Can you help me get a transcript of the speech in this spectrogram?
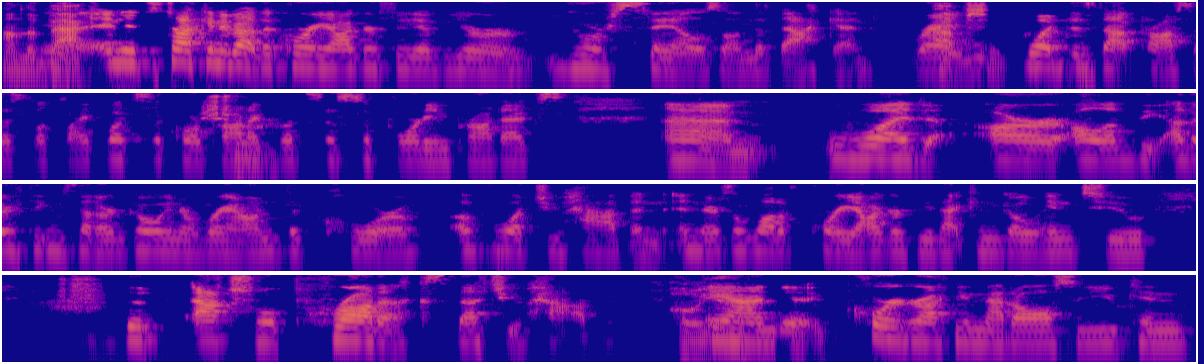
on the yeah, back. And it's talking about the choreography of your your sales on the back end, right? Absolutely. What does that process look like? What's the core product? Sure. What's the supporting products? Um, what are all of the other things that are going around the core of, of what you have and, and there's a lot of choreography that can go into the actual products that you have oh, yeah. and choreographing that all so you can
